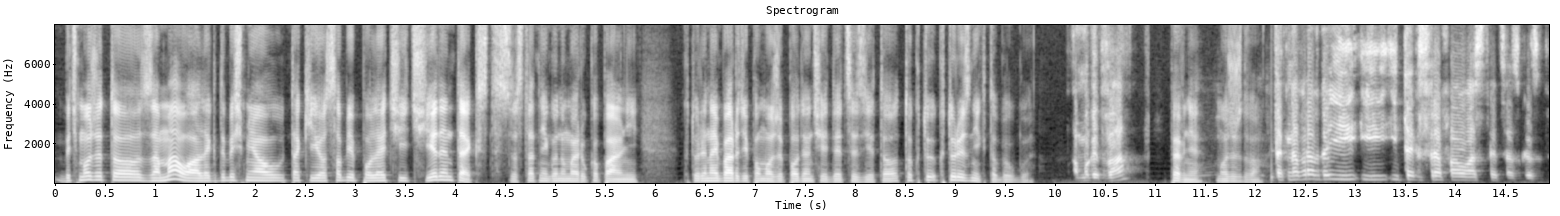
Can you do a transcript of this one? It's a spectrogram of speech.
Być może to za mało, ale gdybyś miał takiej osobie polecić jeden tekst z ostatniego numeru kopalni, który najbardziej pomoże podjąć jej decyzję, to, to który z nich to byłby? A mogę dwa? Pewnie, możesz dwa. Tak naprawdę i, i, i tekst Rafała Steca z Gazety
